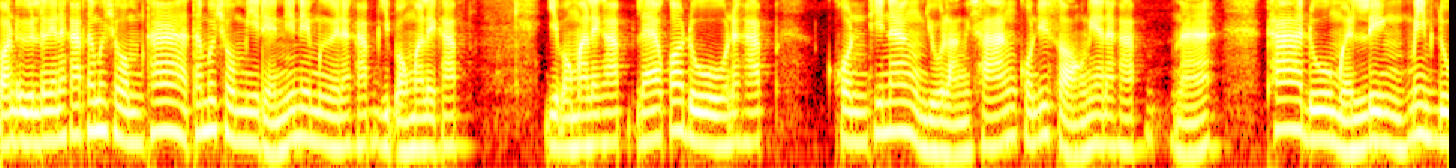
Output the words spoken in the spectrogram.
ก่อนอื่นเลยนะครับท่านผู้ชมถ้าท่านผู้ชมมีเหรียญนี้ในมือนะครับ หยิบออกมาเลยครับ หยิบออกมาเลยครับ แล้วก็ดูนะครับ คนที่นั่งอยู่หลังช้างคนที่2เนี่ยนะครับนะถ้าดูเหมือนลิงไม่ดู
